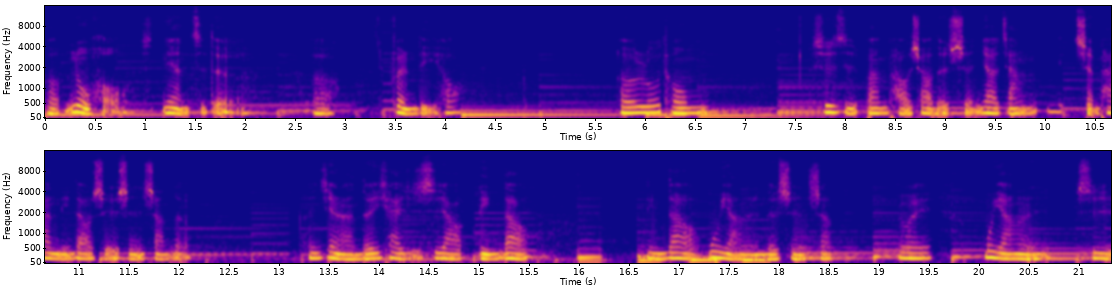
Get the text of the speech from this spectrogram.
呃，怒吼那样子的，呃，奋力吼，而如同狮子般咆哮的神，要将审判临到谁身上呢？很显然的，一开始是要临到临到牧羊人的身上，因为牧羊人是。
